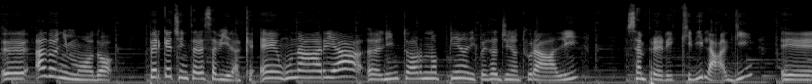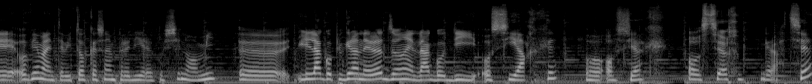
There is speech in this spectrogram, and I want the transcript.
Eh, ad ogni modo, Perché ci interessa Vilac? È un'area eh, l'intorno piena di paesaggi naturali, sempre ricchi di laghi e ovviamente vi tocca sempre dire questi nomi. Eh, il lago più grande della zona è il lago di Ossiach, o Ossiach, Ostia, grazie,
